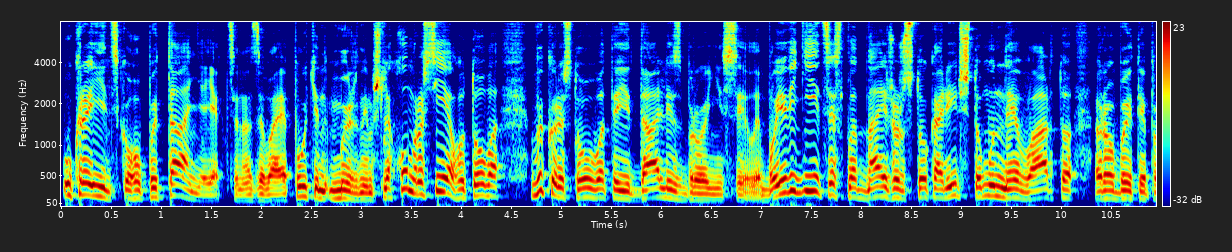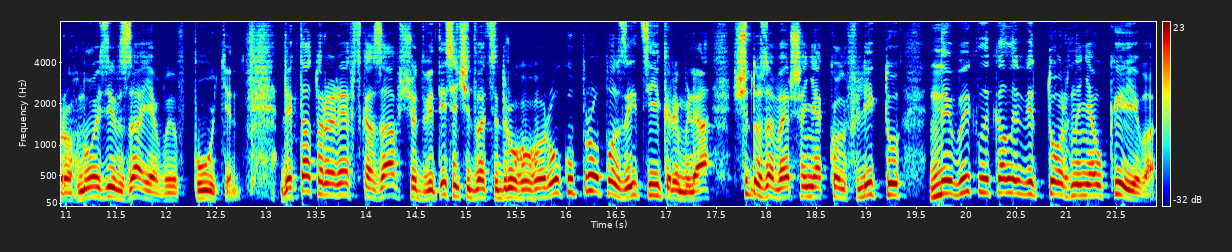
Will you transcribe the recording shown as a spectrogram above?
українського питання, як це називає Путін, мирним шляхом, Росія готова використовувати і далі збройні сили. Бойові дії це складна і жорстока річ, тому не варто робити прогнозів, заявив Путін. Диктатор РФ сказав, що 2022 року пропозиції Кремля щодо завершення конфлікту не викликали відторгнення у Києва.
